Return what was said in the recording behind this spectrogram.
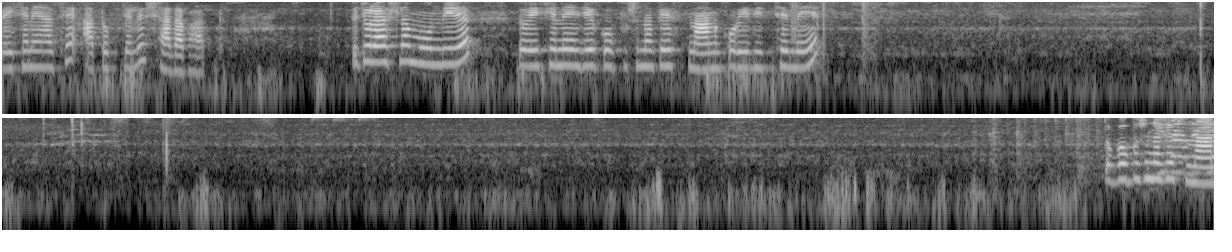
আর এখানে আছে আতপ চালের সাদা ভাত। তো চলে আসলাম মন্দিরে। তো এখানে যে গোপুসোনাকে স্নান করিয়ে দিচ্ছে মেয়ে। তো গোপুসোনাকে স্নান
